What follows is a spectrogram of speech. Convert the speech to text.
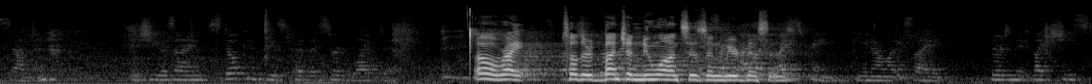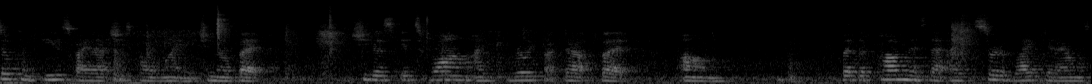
seven. And she goes, I'm still confused because I sort of liked it. Oh, right. So there's a bunch of nuances and like, weirdnesses. ice cream, you know, it's like, there's, like, she's still confused by that, she's probably my age, you know, but she goes, it's wrong, I'm really fucked up, but, um, but the problem is that I sort of liked it, I almost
